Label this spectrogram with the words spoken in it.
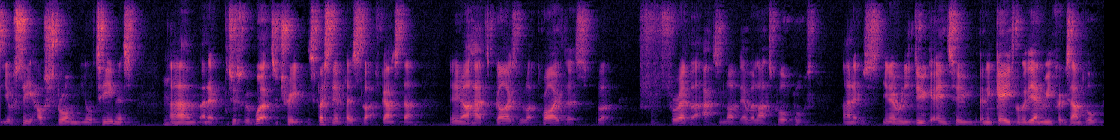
you'll see how strong your team is. Um, and it just would work to treat, especially in places like Afghanistan. You know, I had guys who were like privates, but f- forever acting like they were lance corporals. And it was, you know, when you do get into an engagement with the enemy, for example,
